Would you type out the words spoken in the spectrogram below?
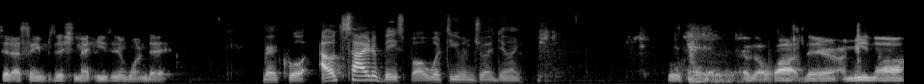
to that same position that he's in one day. Very cool. Outside of baseball, what do you enjoy doing? There's a lot there. I mean, uh,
